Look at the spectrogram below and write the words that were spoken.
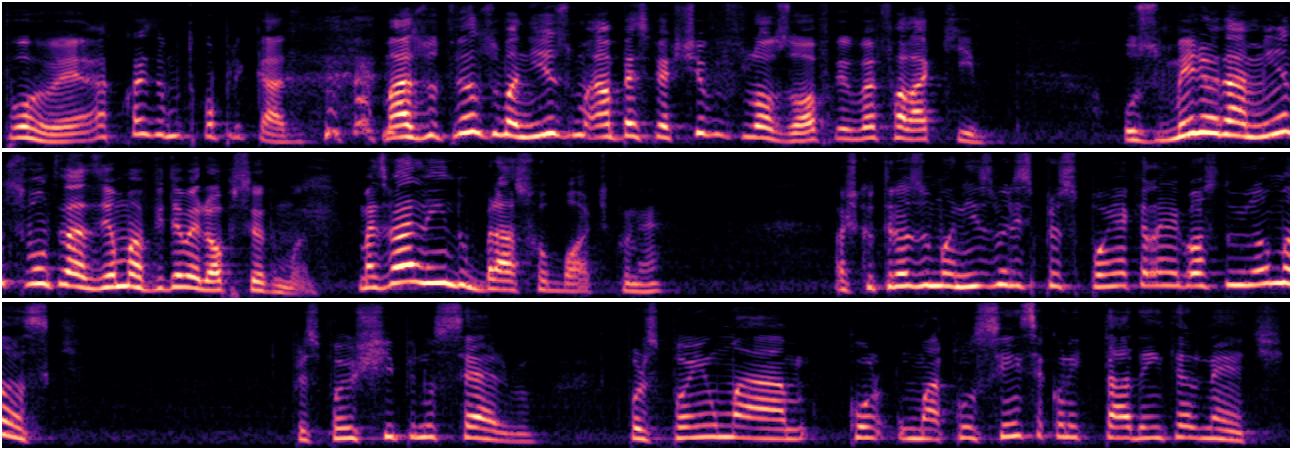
Pô, é uma coisa muito complicada. Mas o transhumanismo é uma perspectiva filosófica que vai falar que os melhoramentos vão trazer uma vida melhor pro ser humano. Mas vai além do braço robótico, né? Acho que o transhumanismo eles pressupõe aquele negócio do Elon Musk. Pressupõe o chip no cérebro. Pressupõe uma, uma consciência conectada à internet.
